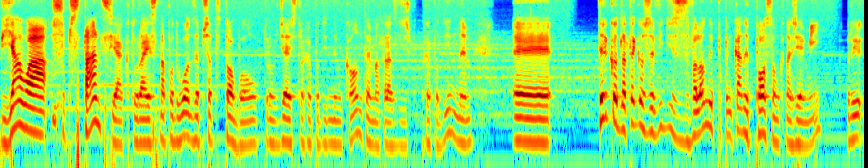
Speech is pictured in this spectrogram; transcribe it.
biała substancja, która jest na podłodze przed tobą, którą widziałeś trochę pod innym kątem, a teraz widzisz trochę pod innym, tylko dlatego, że widzisz zwalony, popękany posąg na ziemi, który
